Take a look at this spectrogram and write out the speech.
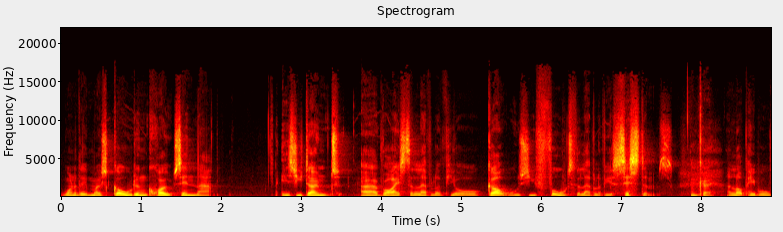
one of the most golden quotes in that is you don't uh, rise to the level of your goals, you fall to the level of your systems. Okay. A lot of people,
